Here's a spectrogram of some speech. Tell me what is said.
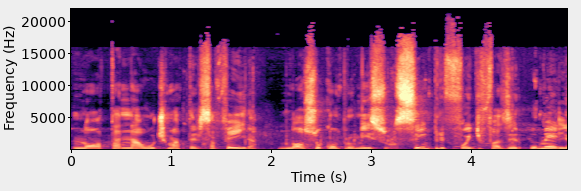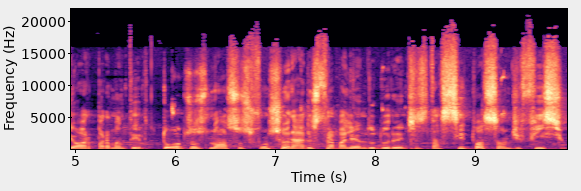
nota na última terça-feira: Nosso compromisso sempre foi de fazer o melhor para manter todos os nossos funcionários trabalhando durante esta situação difícil.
